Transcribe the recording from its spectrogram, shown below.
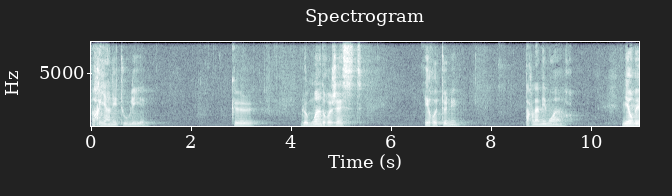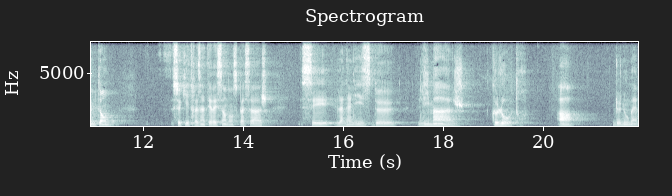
rien n'est oublié, que le moindre geste est retenu, par la mémoire. Mais en même temps, ce qui est très intéressant dans ce passage, c'est l'analyse de l'image que l'autre a de nous-mêmes.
